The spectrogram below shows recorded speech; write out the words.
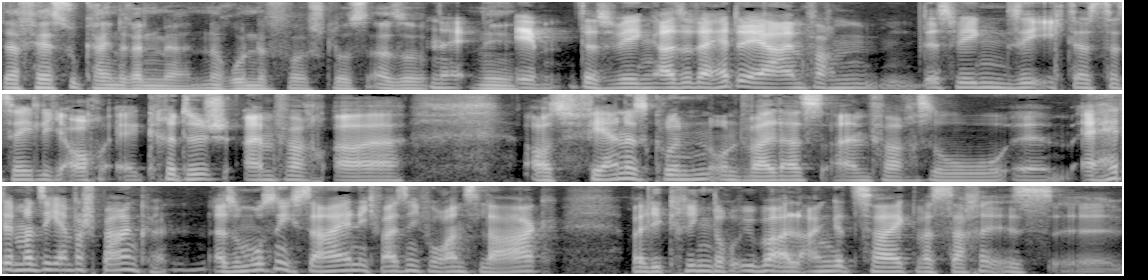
Da fährst du kein Rennen mehr, eine Runde vor Schluss. Also, nee, nee. eben. Deswegen, also da hätte er einfach, deswegen sehe ich das tatsächlich auch äh, kritisch, einfach äh, aus Fairnessgründen und weil das einfach so, äh, hätte man sich einfach sparen können. Also muss nicht sein, ich weiß nicht, woran es lag, weil die kriegen doch überall angezeigt, was Sache ist. Äh,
